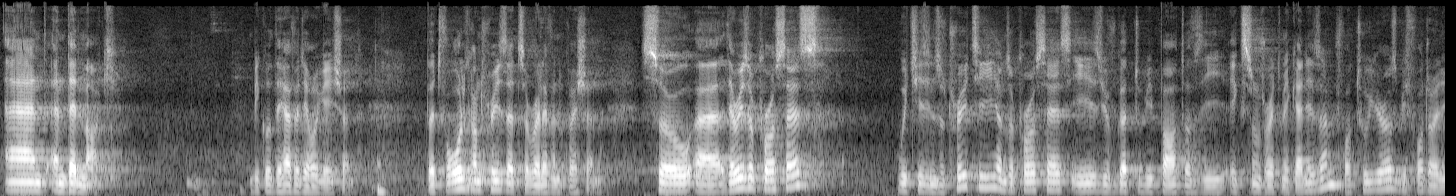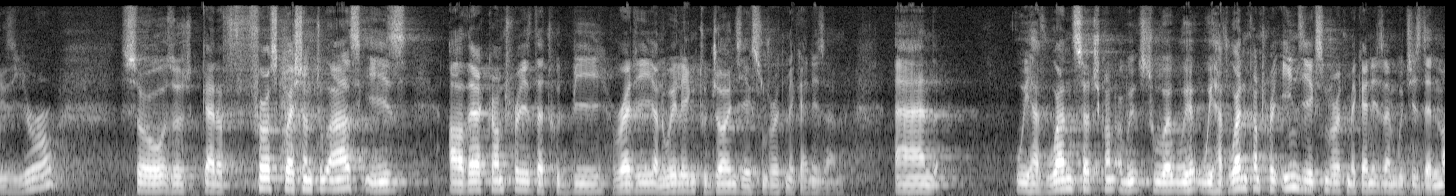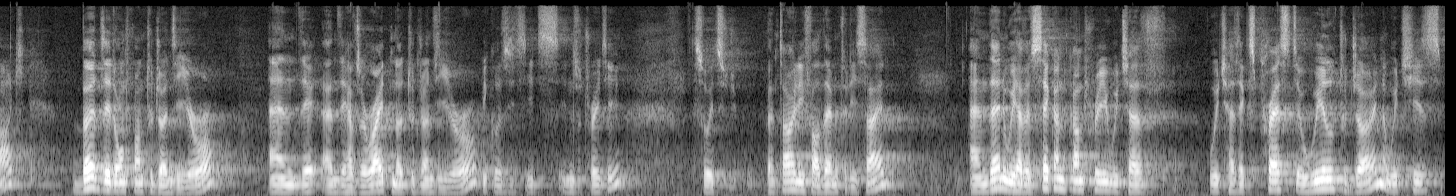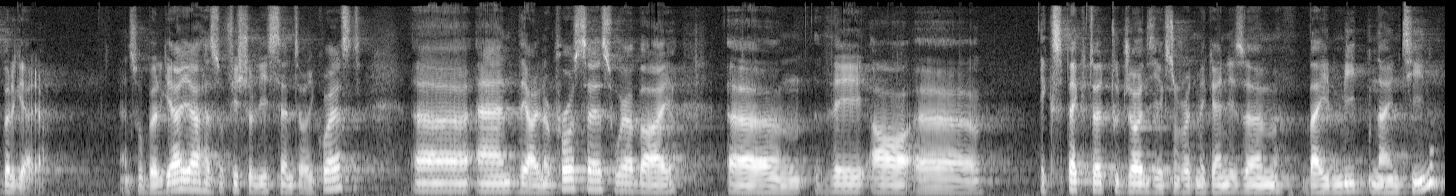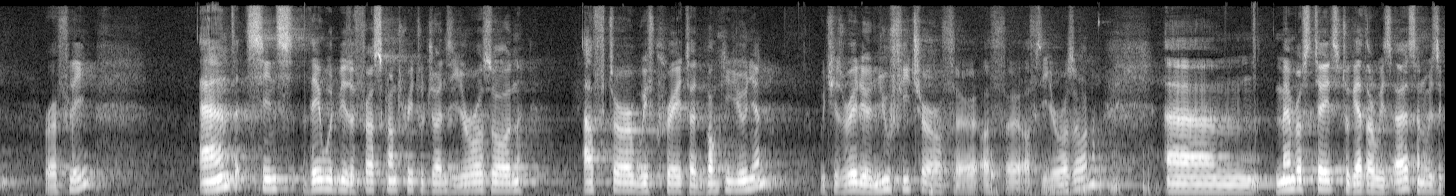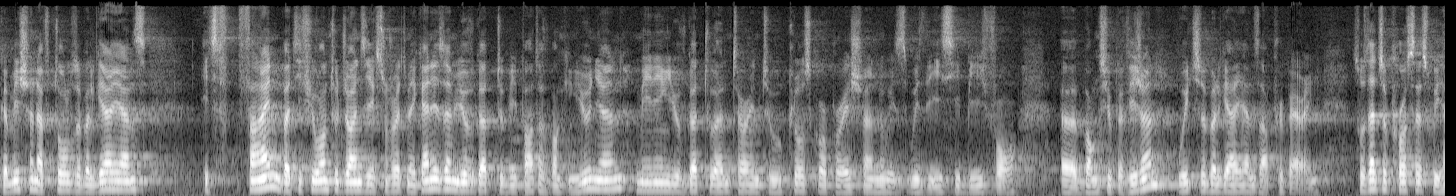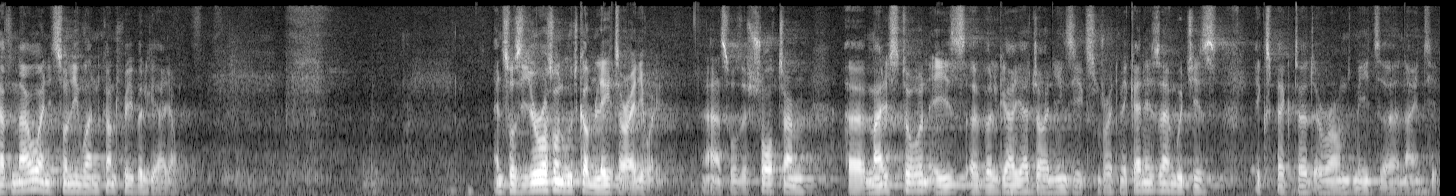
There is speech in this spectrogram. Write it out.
and, and Denmark, because they have a derogation. But for all countries, that's a relevant question. So uh, there is a process which is in the treaty, and the process is you've got to be part of the exchange rate mechanism for two years before joining the euro. So the kind of first question to ask is, are there countries that would be ready and willing to join the exchange rate mechanism? And we have one such country, so we have one country in the exchange rate mechanism, which is Denmark, but they don't want to join the euro, and they, and they have the right not to join the euro because it's, it's in the treaty. So it's entirely for them to decide. And then we have a second country which, have, which has expressed a will to join, which is Bulgaria. And so Bulgaria has officially sent a request, uh, and they are in a process whereby um, they are uh, expected to join the exchange rate mechanism by mid-19, roughly. And since they would be the first country to join the Eurozone after we've created banking union, which is really a new feature of, uh, of, uh, of, the Eurozone, um, member states together with us and with the Commission have told the Bulgarians, it's fine, but if you want to join the exchange rate mechanism, you've got to be part of banking union, meaning you've got to enter into close cooperation with, with the ECB for uh, bank supervision, which the Bulgarians are preparing. So that's a process we have now, and it's only one country, Bulgaria. And so the Eurozone would come later anyway. Uh, so the short-term uh, milestone is uh, Bulgaria joining the exchange rate mechanism, which is expected around mid-19.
